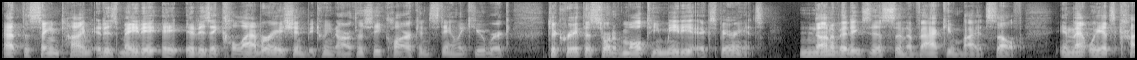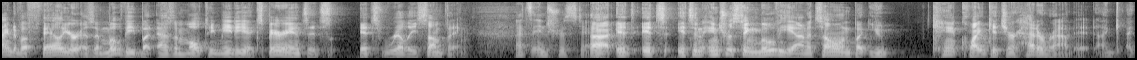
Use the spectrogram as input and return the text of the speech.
at the same time. It is made a, a it is a collaboration between Arthur C. Clarke and Stanley Kubrick to create this sort of multimedia experience. None of it exists in a vacuum by itself. In that way, it's kind of a failure as a movie, but as a multimedia experience, it's it's really something. That's interesting. Uh, it, it's it's an interesting movie on its own, but you can't quite get your head around it. I, I,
